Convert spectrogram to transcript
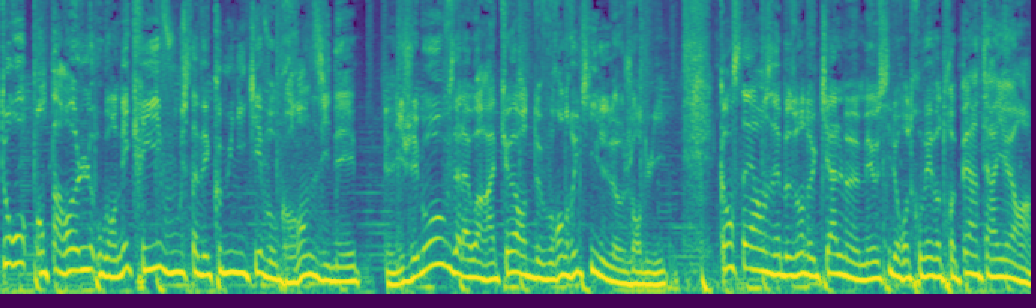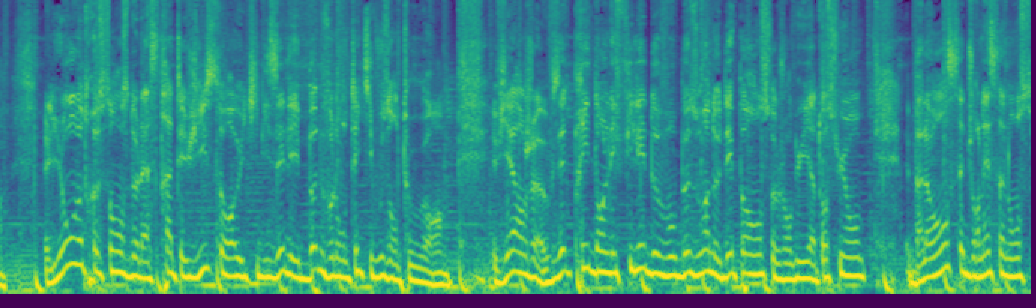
Taureau, en parole ou en écrit, vous savez communiquer vos grandes idées. Les gémeaux, vous allez avoir à cœur de vous rendre utile aujourd'hui. Cancer, vous avez besoin de calme, mais aussi de retrouver votre paix intérieure. Lion, votre sens de la stratégie saura utiliser les bonnes volontés qui vous entourent. Vierge, vous êtes pris dans les filets de vos besoins de dépenses aujourd'hui, attention. Balance, cette journée s'annonce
